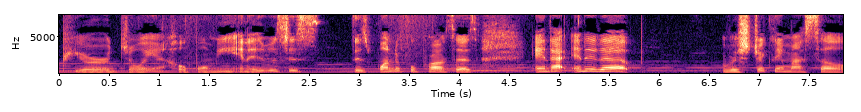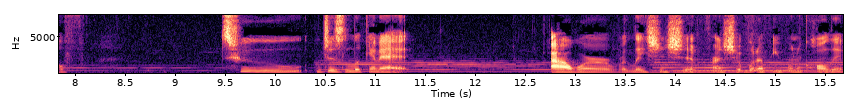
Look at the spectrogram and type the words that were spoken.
pure joy and hope on me. And it was just this wonderful process. And I ended up restricting myself to just looking at our relationship, friendship, whatever you want to call it,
